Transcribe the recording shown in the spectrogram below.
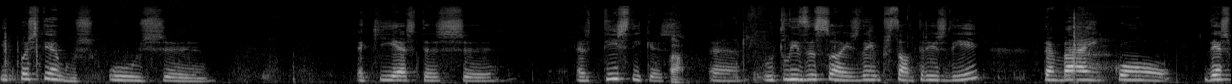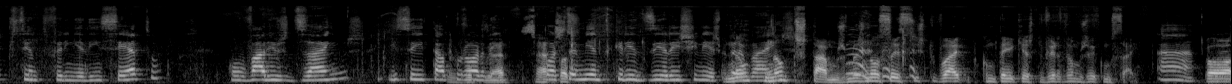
E depois temos os aqui estas artísticas ah. Uh, utilizações da impressão 3D, também com 10% de farinha de inseto, com vários desenhos. Isso aí está por ordem. Supostamente posso... queria dizer em chinês parabéns. Não, não testámos, mas não sei se isto vai. Como tem aqui este verde, vamos ver como sai. Ah, oh,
